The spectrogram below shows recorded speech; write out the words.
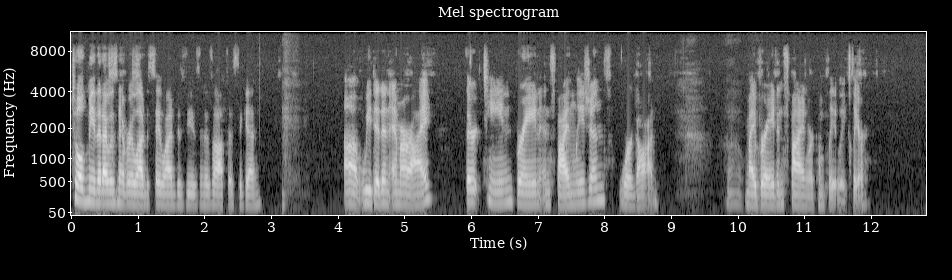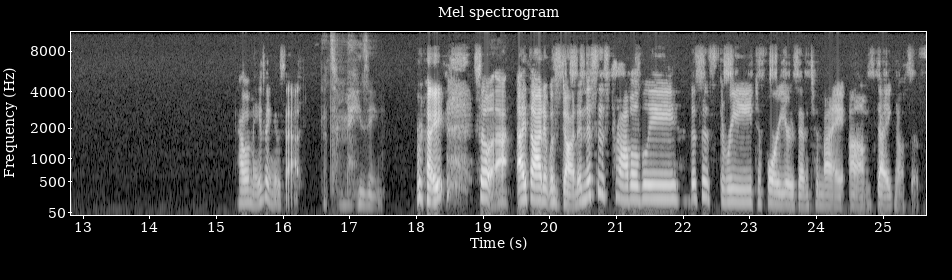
told me that I was never allowed to say Lyme disease in his office again. Uh, we did an MRI. 13 brain and spine lesions were gone. oh, My brain and spine were completely clear. How amazing is that? that's amazing. right so I, I thought it was done and this is probably this is three to four years into my um, diagnosis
